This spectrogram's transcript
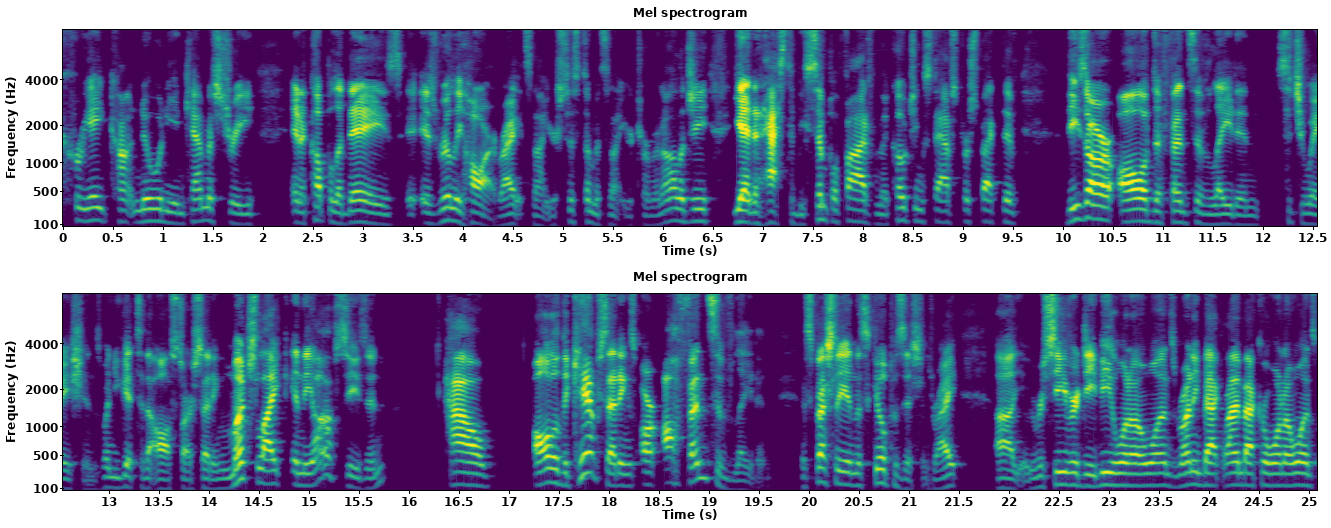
create continuity and chemistry in a couple of days is really hard, right? It's not your system, it's not your terminology, yet it has to be simplified from the coaching staff's perspective. These are all defensive laden situations when you get to the all star setting, much like in the offseason, how all of the camp settings are offensive laden, especially in the skill positions, right? Uh, receiver, DB one on ones, running back, linebacker one on ones.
